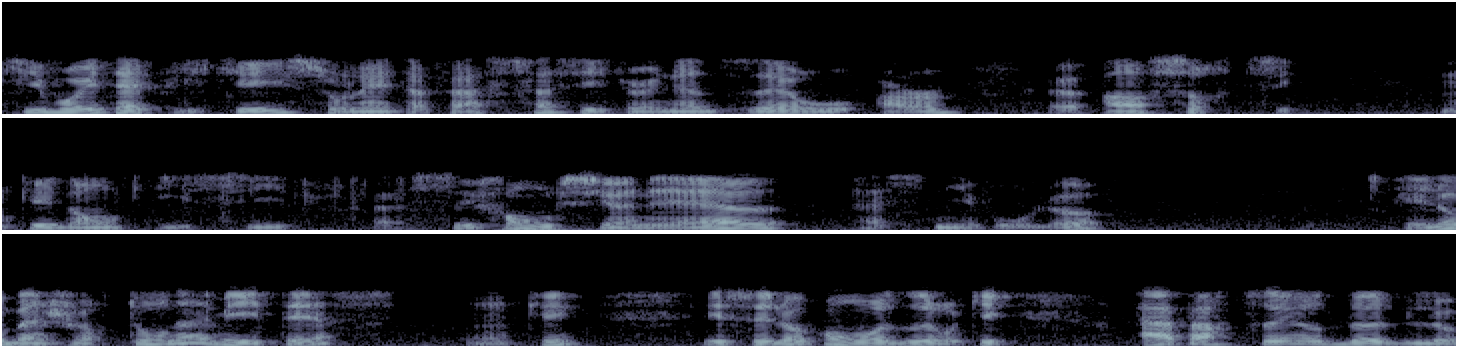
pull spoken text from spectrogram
qui va être appliquée sur l'interface face Ethernet 01 euh, en sortie. Donc ici, euh, c'est fonctionnel à ce niveau-là. Et là, ben, je vais retourner à mes tests? Et c'est là qu'on va dire, OK, à partir de là,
